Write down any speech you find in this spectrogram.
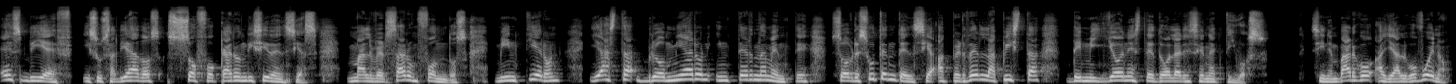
SBF y sus aliados sofocaron disidencias, malversaron fondos, mintieron y hasta bromearon internamente sobre su tendencia a perder la pista de millones de dólares en activos. Sin embargo, hay algo bueno.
